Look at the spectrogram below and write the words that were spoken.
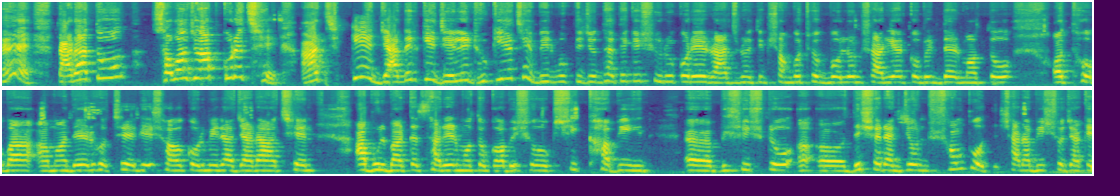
হ্যাঁ? তারা তো সওয়াল জবাব করেছে। আজকে যাদেরকে জেলে ঢুকিয়েছে, বীর মুক্তিযোদ্ধা থেকে শুরু করে রাজনৈতিক সংগঠক বলুন, সারিয়ার কবিরদের মতো, অথবা আমাদের হচ্ছে যে সহকর্মীরা যারা আছেন, আবুল বার্কার স্যারের মতো গবেষক, শিক্ষাবিদ বিশিষ্ট দেশের একজন সম্পদ, সারা বিশ্ব যাকে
